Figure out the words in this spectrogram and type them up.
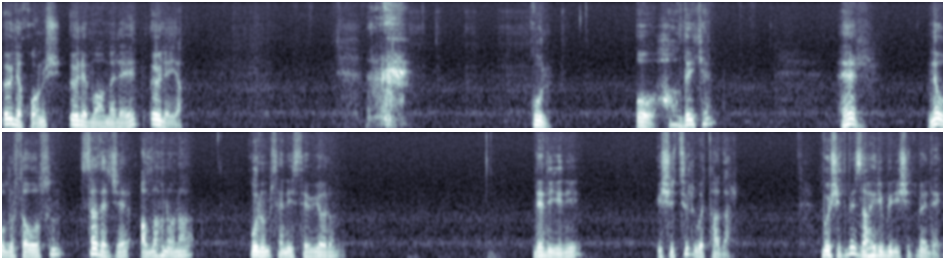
Öyle konuş, öyle muamele et, öyle yap. Kul o haldeyken her ne olursa olsun sadece Allah'ın ona kulum seni seviyorum dediğini işitir ve tadar. Bu işitme zahiri bir işitme değil.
